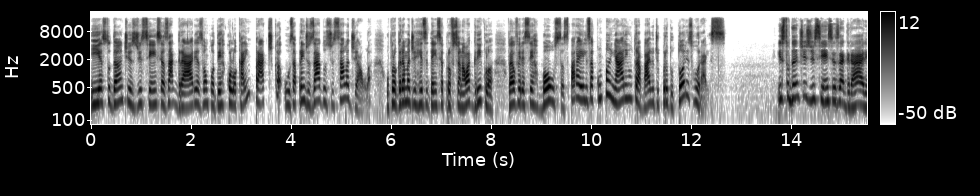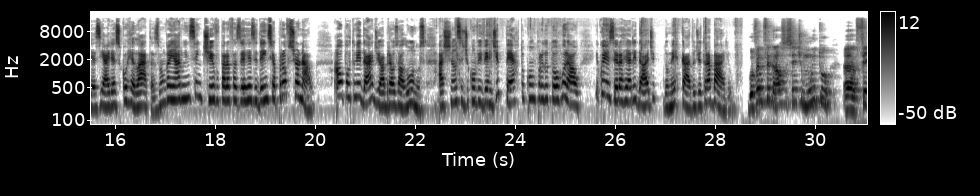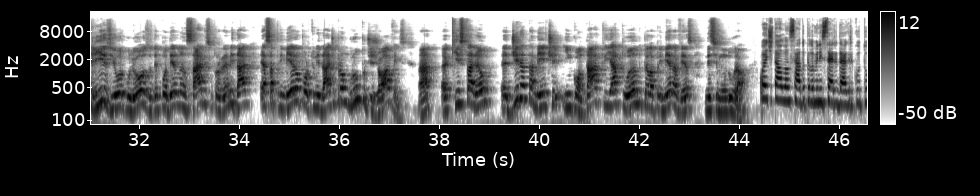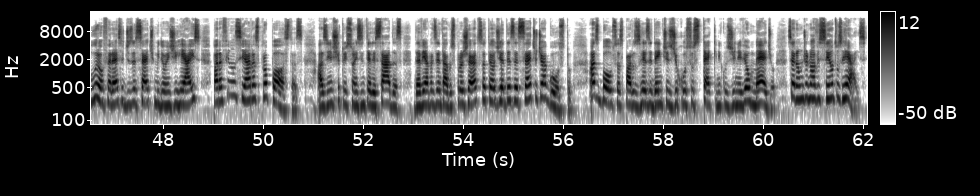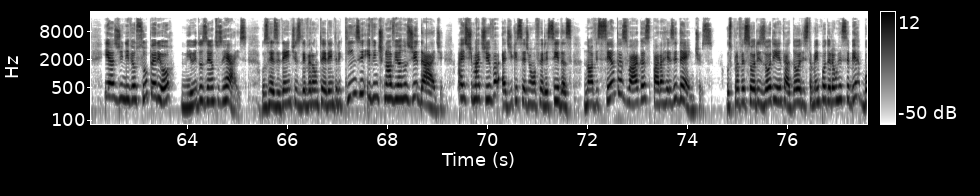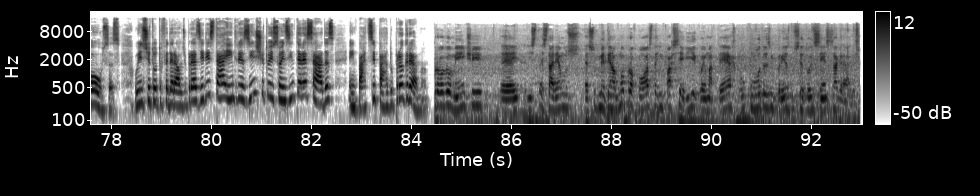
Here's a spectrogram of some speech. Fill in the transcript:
E estudantes de ciências agrárias vão poder colocar em prática os aprendizados de sala de aula. O programa de residência profissional agrícola vai oferecer bolsas para eles acompanharem o trabalho de produtores rurais. Estudantes de ciências agrárias e áreas correlatas vão ganhar um incentivo para fazer residência profissional. A oportunidade abre aos alunos a chance de conviver de perto com o produtor rural e conhecer a realidade do mercado de trabalho. O governo federal se sente muito uh, feliz e orgulhoso de poder lançar esse programa e dar essa primeira oportunidade para um grupo de jovens né, uh, que estarão uh, diretamente em contato e atuando pela primeira vez nesse mundo rural. O edital lançado pelo Ministério da Agricultura oferece 17 milhões de reais para financiar as propostas. As instituições interessadas devem apresentar os projetos até o dia 17 de agosto. As bolsas para os residentes de cursos técnicos de nível médio serão de 900 reais, e as de nível superior, R$ 1.200. Os residentes deverão ter entre 15 e 29 anos de idade. A estimativa é de que sejam oferecidas 900 vagas para residentes. Os professores orientadores também poderão receber bolsas. O Instituto Federal de Brasília está entre as instituições interessadas em participar do programa. Provavelmente é, estaremos é, submetendo alguma proposta em parceria com a Emater ou com outras empresas do setor de ciências agrárias.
